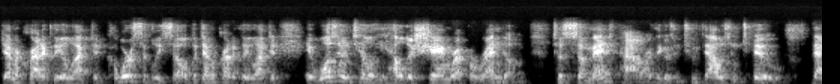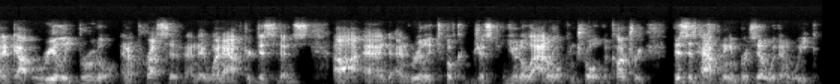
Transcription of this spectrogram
democratically elected, coercively so, but democratically elected. It wasn't until he held a sham referendum to cement power, I think it was in 2002, that it got really brutal and oppressive, and they went after dissidents uh, and and really took just unilateral control of the country. This is happening in Brazil within a week.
